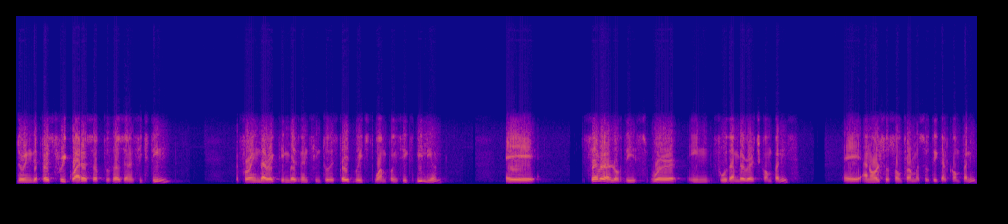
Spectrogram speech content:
During the first three quarters of 2016, foreign direct investments into the state reached $1.6 billion. Uh, several of these were in food and beverage companies, uh, and also some pharmaceutical companies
